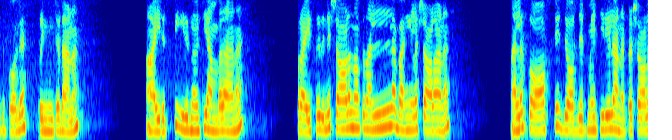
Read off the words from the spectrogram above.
ഇതുപോലെ പ്രിന്റഡ് ആണ്. ആയിരത്തി ഇരുന്നൂറ്റി അമ്പതാണ് പ്രൈസ് ഇതിന്റെ ഷാൾ നോക്ക് നല്ല ഭംഗിയുള്ള ഷാളാണ് നല്ല സോഫ്റ്റ് ജോർജറ്റ് മെറ്റീരിയൽ ആണ് കേട്ടോ ഷാൾ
